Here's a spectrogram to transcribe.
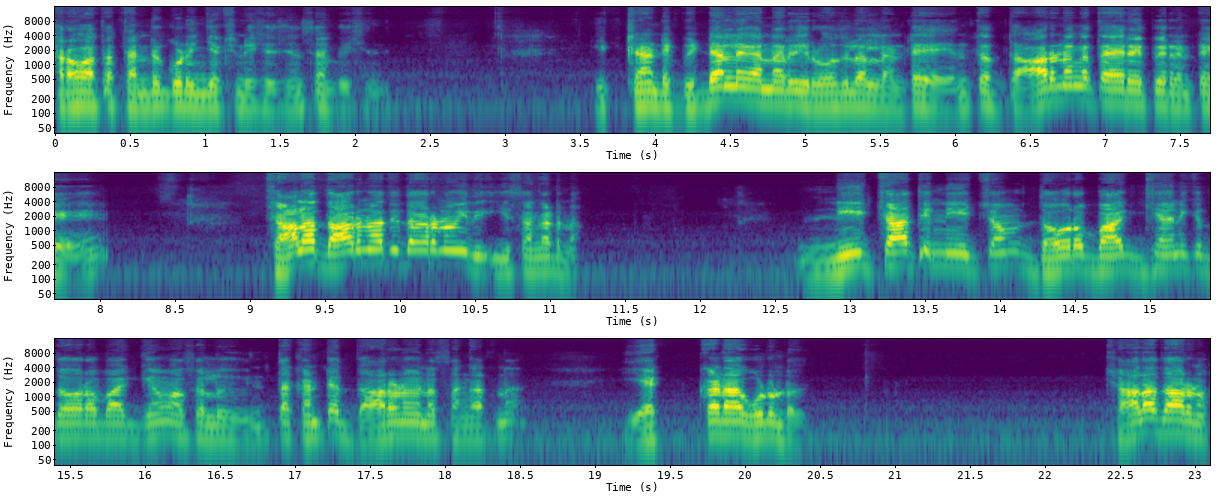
తర్వాత తండ్రికి కూడా ఇంజక్షన్ వేసేసింది చంపేసింది. ఇట్లాంటి బిడ్డల్ని కన్నారు ఈ రోజులలో అంటే ఎంత దారుణంగా తయారైపోయారంటే చాలా దారుణాతి దారుణం ఇది ఈ సంఘటన. నీచాతి నీచం దౌర్భాగ్యానికి దౌర్భాగ్యం అసలు ఇంతకంటే దారుణమైన సంఘటన ఎక్కడా కూడా ఉండదు. చాలా దారుణం.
